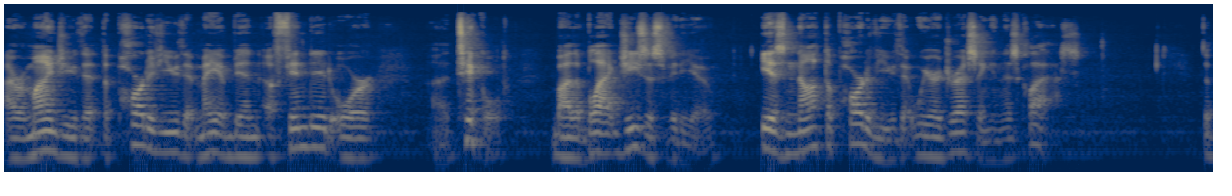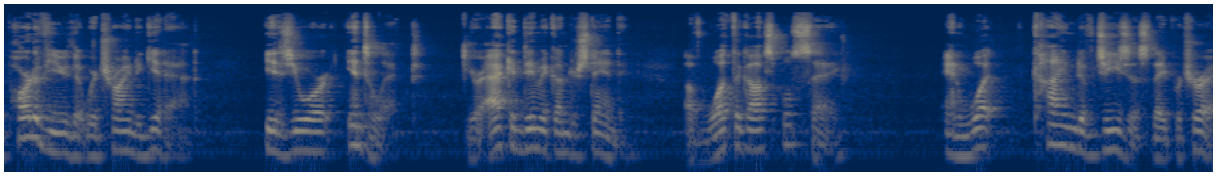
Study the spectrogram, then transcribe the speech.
I remind you that the part of you that may have been offended or uh, tickled by the Black Jesus video is not the part of you that we're addressing in this class. The part of you that we're trying to get at is your intellect, your academic understanding of what the Gospels say and what kind of Jesus they portray.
